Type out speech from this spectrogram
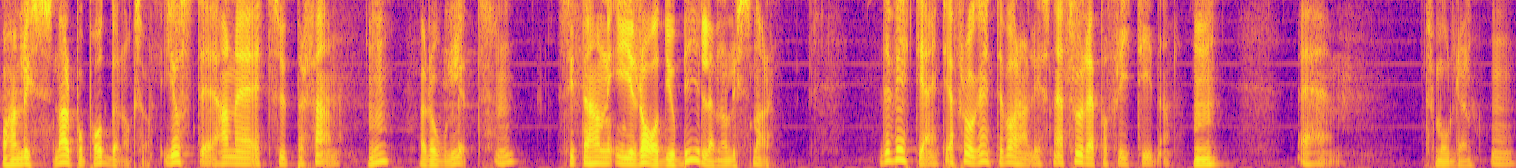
Och han lyssnar på podden också. Just det, han är ett superfan. Mm, vad roligt. Mm. Sitter han i radiobilen och lyssnar? Det vet jag inte, jag frågar inte var han lyssnar. Jag tror det är på fritiden. Mm, Ehm, förmodligen. mm.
